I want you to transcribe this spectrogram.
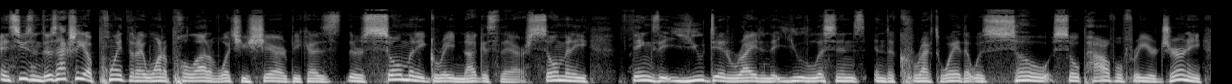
And Susan, there's actually a point that I want to pull out of what you shared because there's so many great nuggets there, so many things that you did right and that you listened in the correct way that was so, so powerful for your journey.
